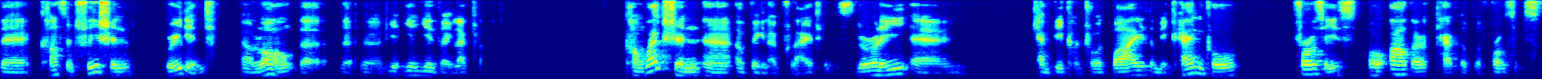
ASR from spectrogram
the concentration gradient along the, the, in, in the electrolyte convection uh, of the electrolyte is usually uh, can be controlled by the mechanical forces or other type of forces.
